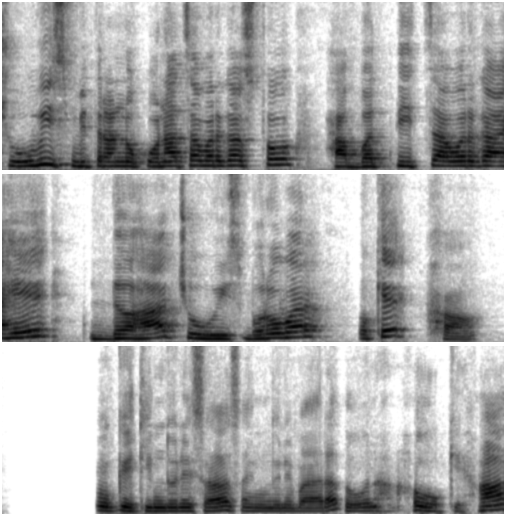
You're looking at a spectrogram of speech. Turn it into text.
चोवीस. मित्रांनो कोणाचा वर्ग असतो? हा बत्तीसचा वर्ग आहे. दहा चोवीस. बरोबर? ओके? हा. ओके तीन दुने सहा तीन दुने बारा दोन हा ओके हा.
